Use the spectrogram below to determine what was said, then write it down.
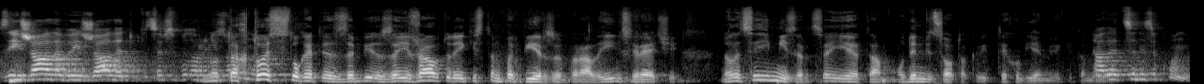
заїжджали, виїжджали, тобто це все було Ну організовано. та хтось, слухайте, заїжджав туди, якийсь там папір забирали, інші речі. Ну, але це є мізер, це є там 1% від тих об'ємів, які там були. Але це незаконно.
